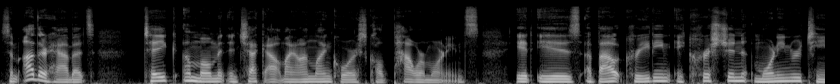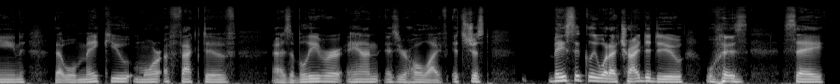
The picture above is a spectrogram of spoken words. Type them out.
some other habits, take a moment and check out my online course called Power Mornings. It is about creating a Christian morning routine that will make you more effective as a believer and as your whole life. It's just basically what I tried to do was say,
